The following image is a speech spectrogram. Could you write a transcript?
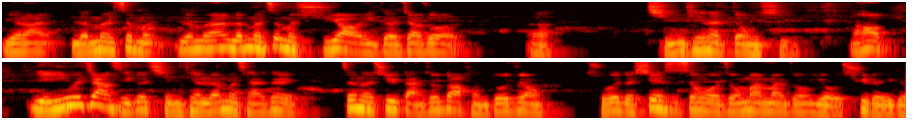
原来人们这么人们人们这么需要一个叫做。呃，晴天的东西，然后也因为这样子一个晴天，人们才可以真的去感受到很多这种所谓的现实生活中慢慢中有趣的一个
